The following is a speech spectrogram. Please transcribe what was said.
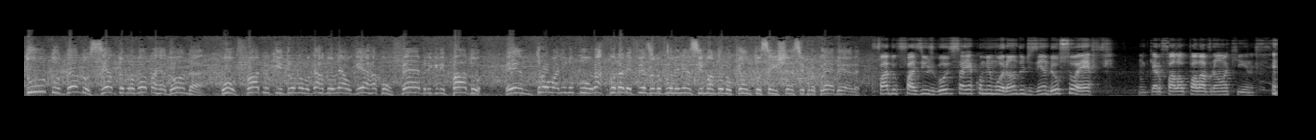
Tudo dando certo para Volta Redonda. O Fábio que entrou no lugar do Léo Guerra com febre, gripado, entrou ali no buraco da defesa do Fluminense e mandou no canto sem chance para o Kleber. O Fábio fazia os gols e saía comemorando dizendo eu sou F. Não quero falar o palavrão aqui, né?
